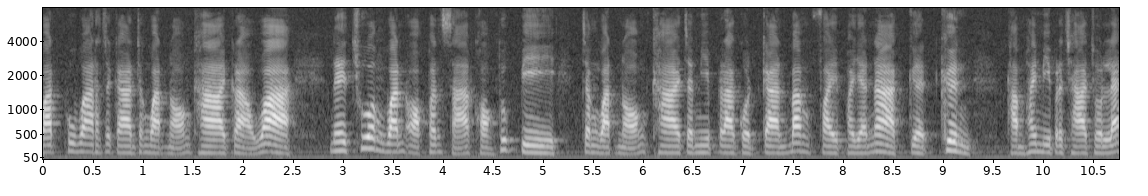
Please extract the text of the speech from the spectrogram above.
วัฒน์ผู้ว่าราชการจังหวัดหนองคายกล่าวว่า ในช่วงวันออกพรรษาของทุกปี จังหวัดหนองคายจะมีปรากฏการณ์บั้งไฟพญานาคเกิดขึ้นทำให้มีประชาชนและ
